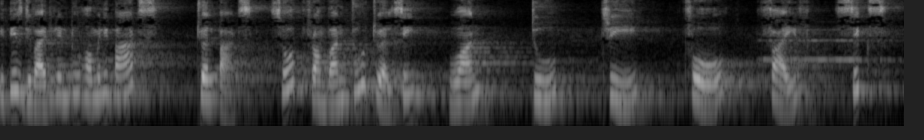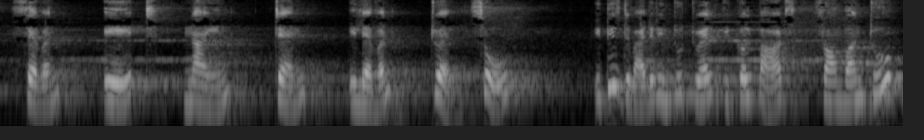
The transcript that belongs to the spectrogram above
It is divided into how many parts? 12 parts. So from 1 to 12. See 1, 2, 3, 4, 5, 6, 7, 8, 9, 10, 11, 12. So, it is divided into 12 equal parts from 1 to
